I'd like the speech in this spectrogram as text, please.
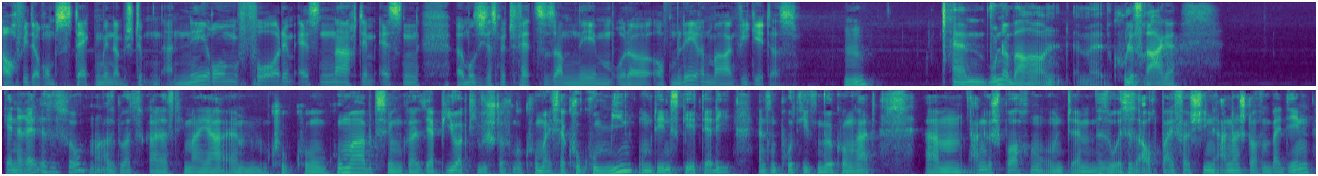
auch wiederum stacken mit einer bestimmten Ernährung vor dem Essen, nach dem Essen? Muss ich das mit Fett zusammennehmen oder auf dem leeren Magen? Wie geht das? Mhm. Ähm, wunderbare und ähm, coole Frage. Generell ist es so, ne, also du hast gerade das Thema ja ähm, Kurkuma, beziehungsweise der bioaktive Stoff in Kurkuma ist ja Kurkumin, um den es geht, der die ganzen positiven Wirkungen hat, ähm, angesprochen. Und ähm, so ist es auch bei verschiedenen anderen Stoffen. Bei den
